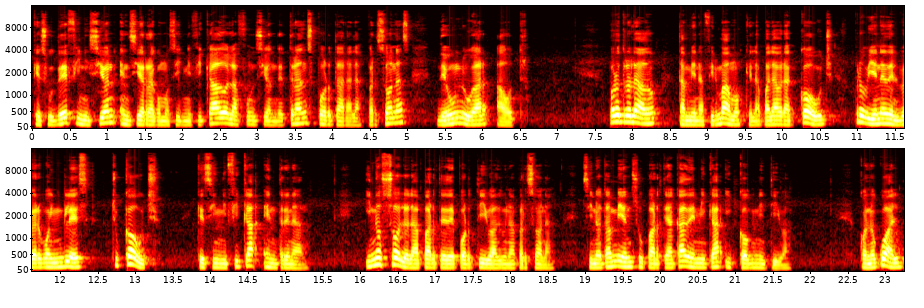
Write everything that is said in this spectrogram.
que su definición encierra como significado la función de transportar a las personas de un lugar a otro. Por otro lado, también afirmamos que la palabra coach proviene del verbo inglés to coach, que significa entrenar. Y no solo la parte deportiva de una persona, sino también su parte académica y cognitiva. Con lo cual,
